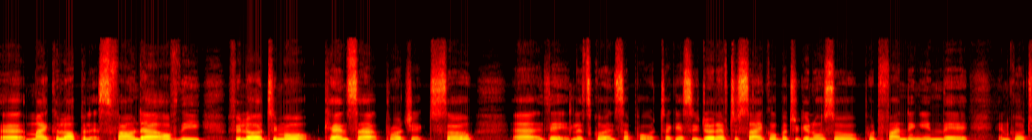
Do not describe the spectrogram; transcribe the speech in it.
uh, Michaelopoulos, founder of the Filotimo Cancer Project. So, uh, there, let's go and support. I guess you don't have to cycle, but you can also put funding in there and go to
